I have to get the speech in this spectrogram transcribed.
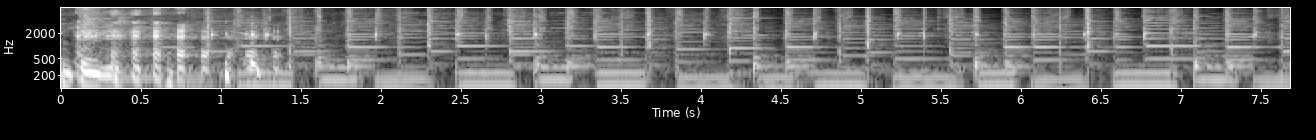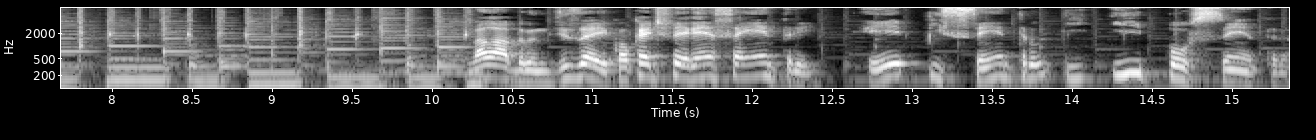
entendi. Vai lá, Bruno, diz aí, qual é a diferença entre epicentro e hipocentro?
